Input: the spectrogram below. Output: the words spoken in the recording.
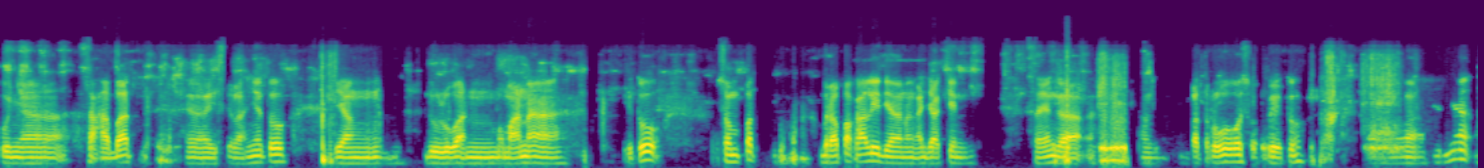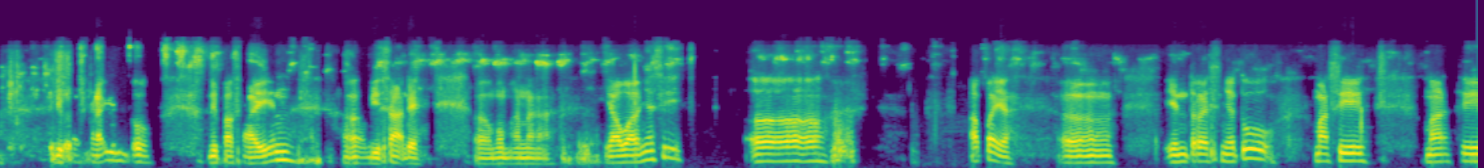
punya sahabat eh, istilahnya tuh yang duluan memanah. Itu sempet berapa kali dia ngajakin. Saya nggak sempat terus waktu itu. Eh, akhirnya dipaksain tuh. Dipaksain bisa deh eh, memanah. Ya awalnya sih eh apa ya eh interestnya tuh masih masih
